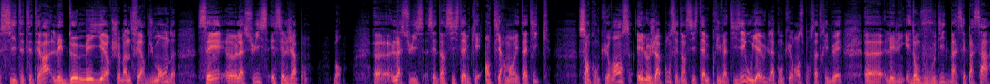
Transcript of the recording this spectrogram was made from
cite, etc., les deux meilleurs chemins de fer du monde, c'est la Suisse et c'est le Japon. Bon, la Suisse, c'est un système qui est entièrement étatique sans concurrence. Et le Japon, c'est un système privatisé où il y a eu de la concurrence pour s'attribuer euh, les lignes. Et donc vous vous dites, bah c'est pas ça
